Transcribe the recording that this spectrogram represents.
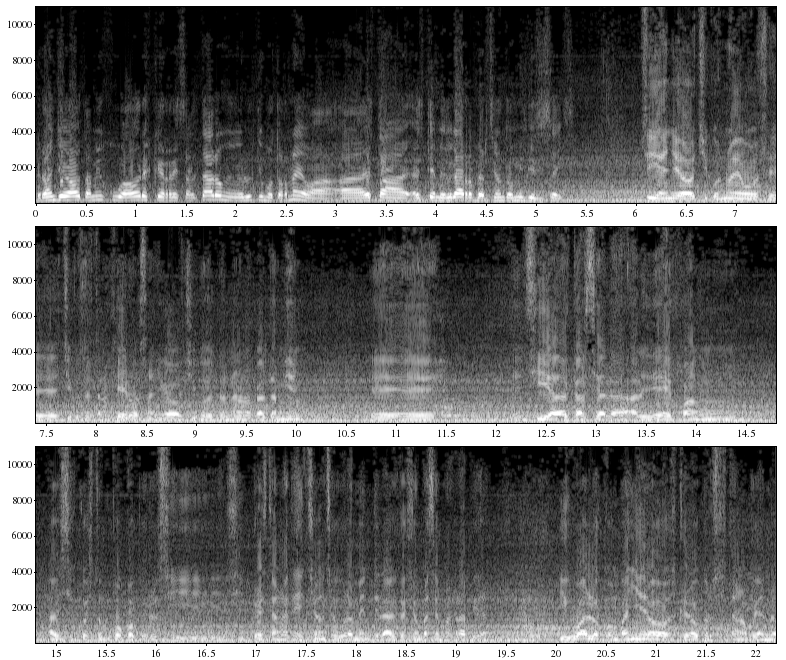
pero han llegado también jugadores que resaltaron en el último torneo, a, a esta, a este Melgar versión 2016. Sí, han llegado chicos nuevos, eh, chicos extranjeros, han llegado chicos del torneo local también. Eh, en sí adaptarse a la, a la, idea de Juan a veces cuesta un poco, pero si, si, prestan atención seguramente la adaptación va a ser más rápida. Igual los compañeros creo que los están apoyando,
